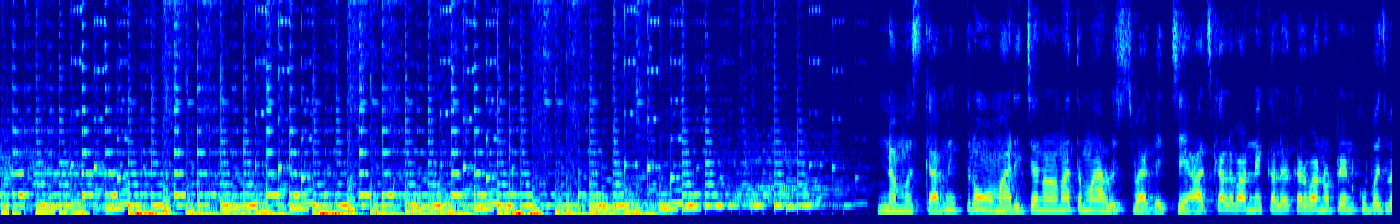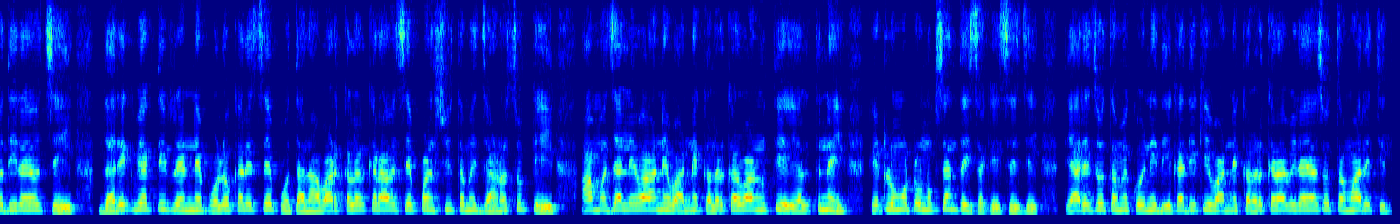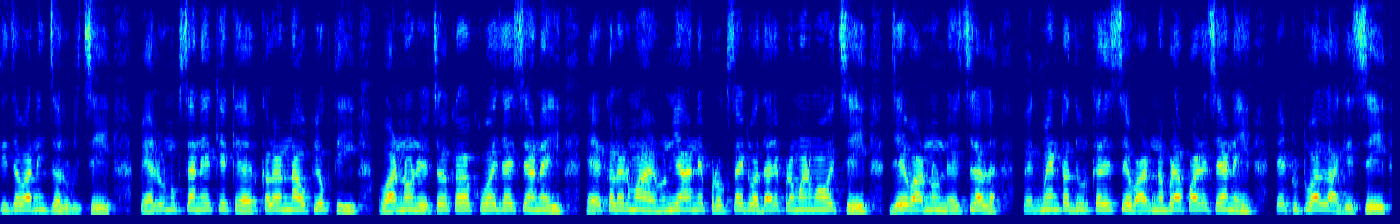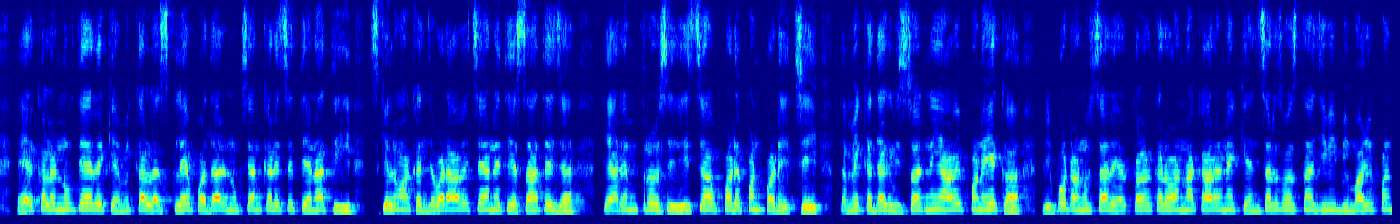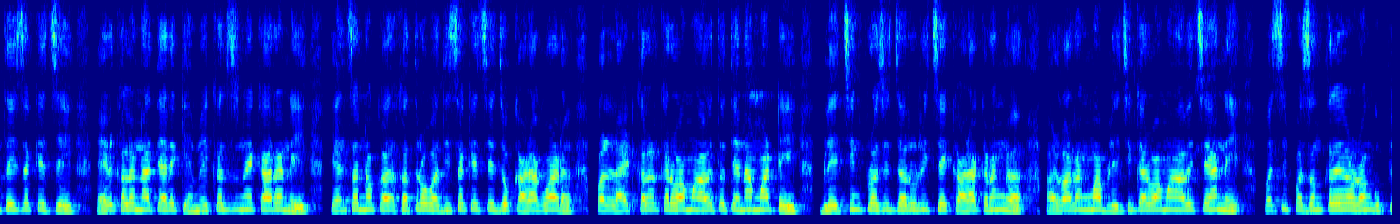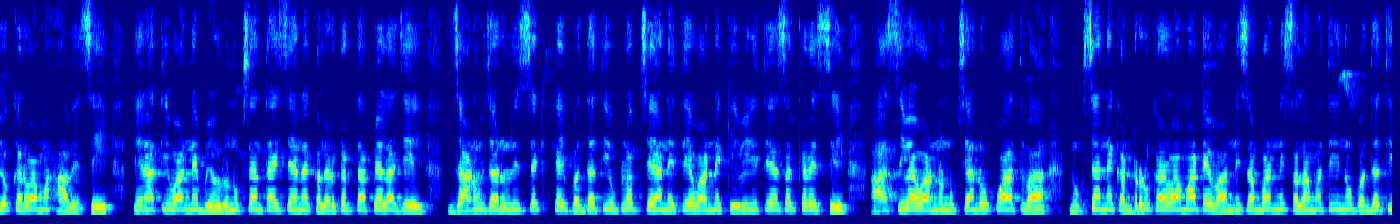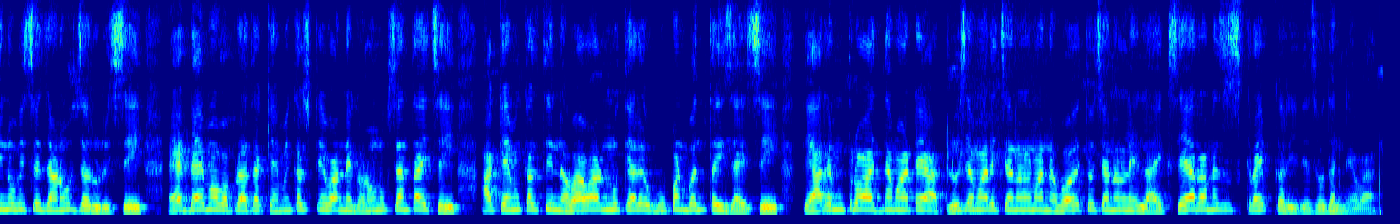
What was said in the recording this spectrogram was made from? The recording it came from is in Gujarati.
Thank you. નમસ્કાર મિત્રો, અમારી ચેનલમાં તમારું સ્વાગત છે. આજકાલ વાળને કલર કરવાનો ટ્રેન્ડ ખૂબ જ વધી રહ્યો છે. દરેક વ્યક્તિ ટ્રેન્ડને ફોલો કરે છે, પોતાના વાળ કલર કરાવે છે, પણ શું તમે જાણો છો કે આ મજા લેવા અને વાળને કલર કરવાનું તે હેલ્થને કેટલું મોટું નુકસાન થઈ શકે છે જે? ત્યારે જો તમે કોઈની દેખાદેખી વાળને કલર કરાવી રહ્યા છો, તમારે ચેતી જવાની જરૂર છે. પહેલું નુકસાન એ કે હેર કલરના ઉપયોગથી વાળનો નેચરલ કલર ખોવાઈ જાય છે અને હેર કલરમાં એમોનિયા અને પ્રોક્સાઇડ વધારે પ્રમાણમાં હોય છે, જે વાળનું નેચરલ પેગમેન્ટ દૂર કરે છે, વાળ નબળા પાડે છે અને તે તૂટવા લાગે છે. હેર કલરનું ત્યારે કેમિકલ સ્ક્લેપ વધારે નુકસાન કરે છે, તેનાથી સ્કિલમાં ખંજવાળ આવે છે અને તે સાથે જ ત્યારે મિત્રો રીસ પડે પણ પડે છે. તમે કદાચ વિશ્વાસ નહીં આવે, પણ એક રિપોર્ટ અનુસાર હેર કલર કરવાના કારણે કેન્સર શ્વાસના જેવી બીમારી પણ થઈ શકે છે. હેર કલરના ત્યારે કેમિકલ્સને કારણે કેન્સરનો ખતરો વધી શકે છે. જો કાળા વાળ પર લાઇટ કલર કરવામાં આવે તો તેના માટે બ્લેચિંગ પ્રોસેસ જરૂરી છે. કાળા રંગ હળવા રંગમાં બ્લીચિંગ કરવામાં આવે છે અને પછી પસંદ કરેલો રંગ ઉપયોગ કરવામાં આવે છે. તેનાથી વાળને બેવડું નુકસાન થાય છે અને કલર કરતા પહેલાં જે જાણવું જરૂરી છે કે કઈ પદ્ધતિ ઉપલબ્ધ છે અને તે વાળને કેવી રીતે અસર કરે છે, આ સિવાય વાળનું નુકસાન રોકવા અથવા નુકસાનને કંટ્રોલ કરવા માટે વાળની સંભાળની સલામતીનું પદ્ધતિનું વિશે જાણવું જરૂરી છે. હેર ડાયમાં વપરાતા કેમિકલ્સની વાળને ઘણું નુકસાન થાય છે. આ કેમિકલથી નવા વાળનું ત્યારે ઊભું પણ બંધ થઈ જાય છે. ત્યારે મિત્રો આજના માટે આટલું જ અમારી ચેનલમાં નવા હોય તો ચેનલને લાઇક શેર અને સબસ્ક્રાઈબ કરી દેજો. ધન્યવાદ.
